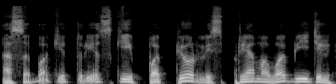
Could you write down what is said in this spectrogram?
а собаки турецкие поперлись прямо в обитель.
